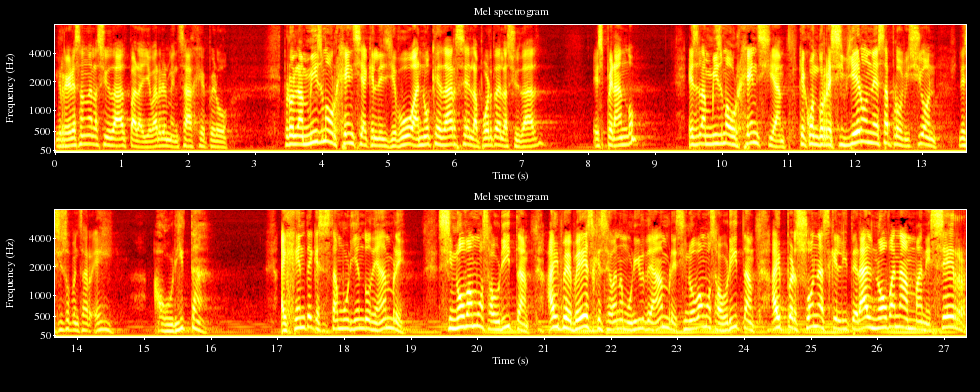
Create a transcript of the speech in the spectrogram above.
Y regresan a la ciudad para llevar el mensaje, pero, pero la misma urgencia que les llevó a no quedarse en la puerta de la ciudad esperando, es la misma urgencia que cuando recibieron esa provisión les hizo pensar, hey, ahorita. Hay gente que se está muriendo de hambre. Si no vamos ahorita, hay bebés que se van a morir de hambre. Si no vamos ahorita, hay personas que literal no van a amanecer.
